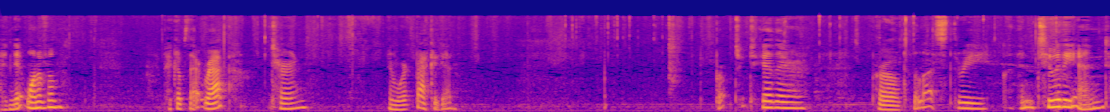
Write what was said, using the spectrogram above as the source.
I knit one of them, pick up that wrap, turn, and work back again. Purl two together, purl to the last three, and then two at the end.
